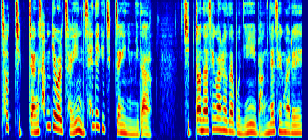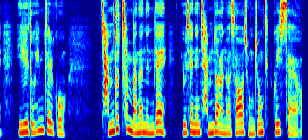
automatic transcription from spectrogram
첫 직장 3개월 차인 새내기 직장인입니다. 집 떠나 생활하다 보니 막내 생활에 일도 힘들고 잠도 참 많았는데 요새는 잠도 안 와서 종종 듣고 있어요.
